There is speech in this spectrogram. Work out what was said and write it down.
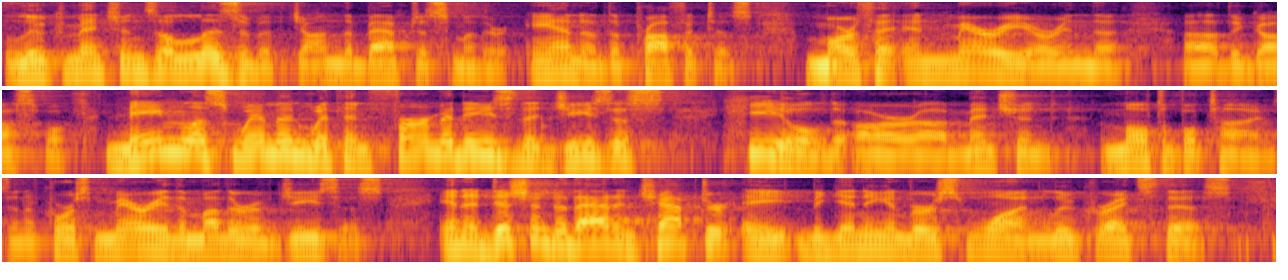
Luke mentions Elizabeth, John the Baptist's mother, Anna, the prophetess, Martha and Mary are in the, uh, the gospel. Nameless women with infirmities that Jesus healed are uh, mentioned multiple times. And of course, Mary, the mother of Jesus. In addition to that, in chapter 8, beginning in verse 1, Luke writes this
